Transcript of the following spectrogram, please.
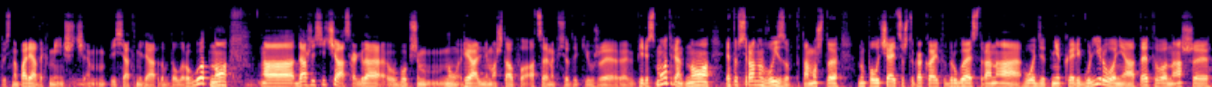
то есть на порядок меньше, чем 50 миллиардов долларов в год, но а, даже сейчас, когда, в общем, ну, реальный масштаб оценок все-таки уже э, пересмотрен, но это все равно вызов, потому что, ну, получается, что какая-то другая страна вводит некое регулирование, а от этого наши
